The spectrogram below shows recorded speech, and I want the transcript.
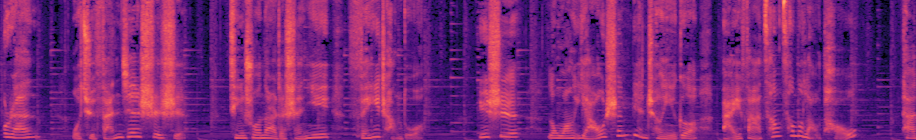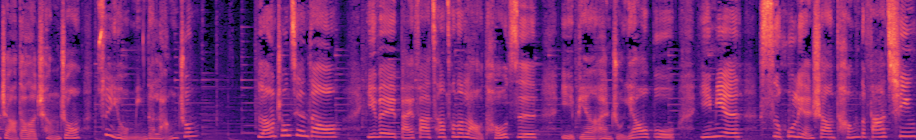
不然。我去凡间试试，听说那儿的神医非常多。于是龙王摇身变成一个白发苍苍的老头，他找到了城中最有名的郎中。郎中见到一位白发苍苍的老头子，一边按住腰部，一面似乎脸上疼得发青、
